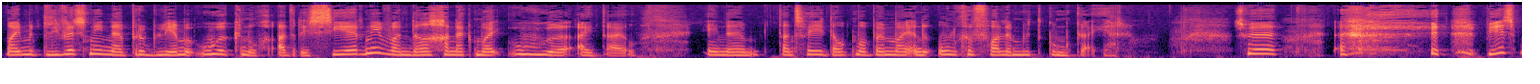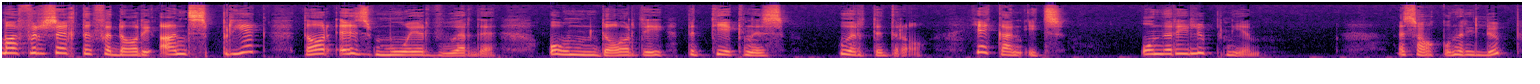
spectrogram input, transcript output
Maar jy moet liewers nie nou probleme ook nog adresseer nie, want dan gaan ek my oë uithuil. En um, dan sê jy dalk maar by my in ongevalle moet kom kuier. So wees maar versigtig vir daardie aanspreek. Daar is mooier woorde om daardie betekenis oor te dra. Jy kan iets onder die loep neem 'n saak onder die loop.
